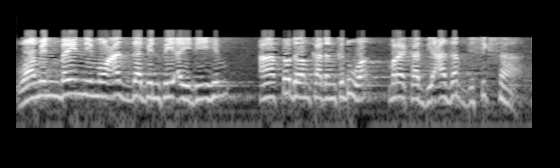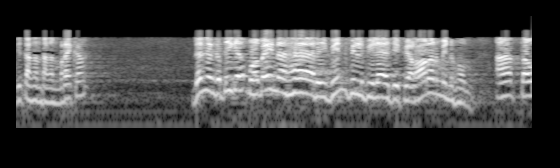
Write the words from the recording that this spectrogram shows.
Wa min baini mu'adzabin fi aidihim atau dalam keadaan kedua mereka diazab disiksa di tangan-tangan mereka. Dan yang ketiga wa baina haribin fil biladi firaran minhum atau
